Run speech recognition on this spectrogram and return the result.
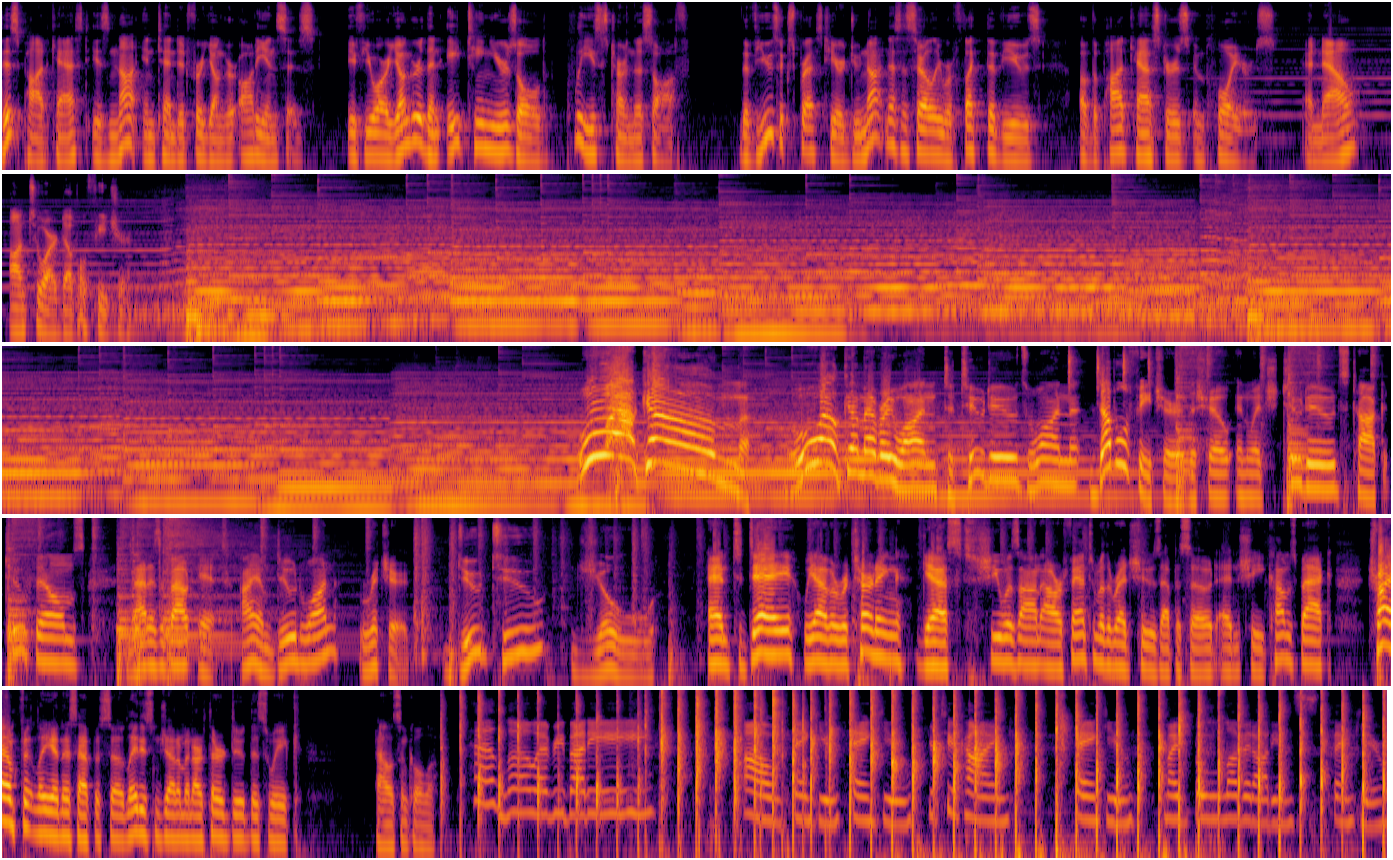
This podcast is not intended for younger audiences. If you are younger than 18 years old, please turn this off. The views expressed here do not necessarily reflect the views of the podcaster's employers. And now, on to our double feature. Welcome! Welcome, everyone, to Two Dudes, One Double Feature, the show in which two dudes talk two films. That is about it. I am Dude One, Richard. Dude 2, Joe. And today we have a returning guest. She was on our Phantom of the Red Shoes episode, and she comes back triumphantly in this episode. Ladies and gentlemen, our third dude this week, Allison Cola. Hello, everybody. Oh, thank you. Thank you. You're too kind. Thank you. My beloved audience. Thank you.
